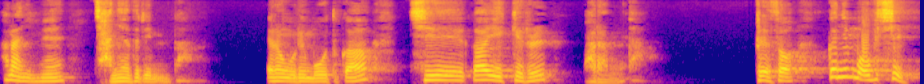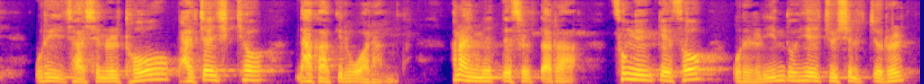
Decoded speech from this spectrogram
하나님의 자녀들입니다. 여러분, 우리 모두가 지혜가 있기를 바랍니다. 그래서 끊임없이 우리 자신을 더 발전시켜 나가기를 원합니다. 하나님의 뜻을 따라 성령께서 우리를 인도해 주실 줄을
